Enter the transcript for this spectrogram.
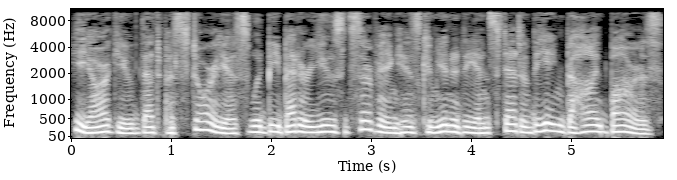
He argued that Pistorius would be better used serving his community instead of being behind bars.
